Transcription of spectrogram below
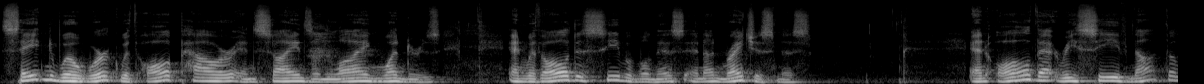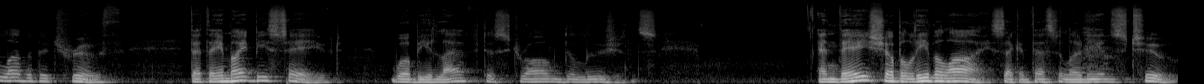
Satan will work with all power and signs and lying wonders, and with all deceivableness and unrighteousness. And all that receive not the love of the truth, that they might be saved, will be left to strong delusions. And they shall believe a lie, 2 Thessalonians 2.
